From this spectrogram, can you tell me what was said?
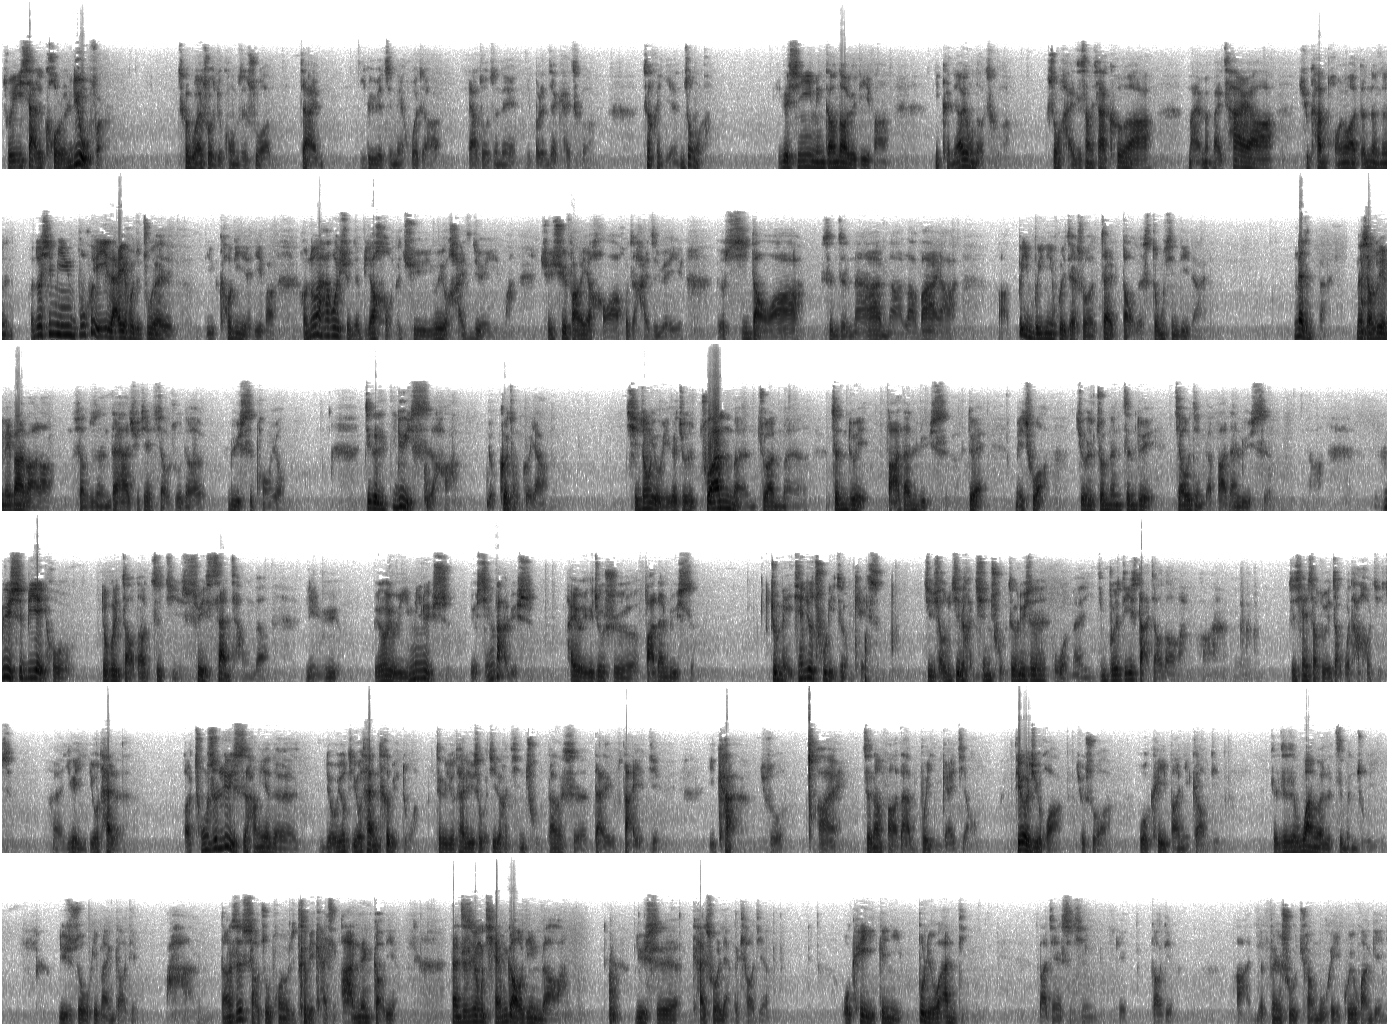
所以一下就扣了六分。车管所就通知说，在一个月之内或者两周之内，你不能再开车，这很严重了。一个新移民刚到一个地方，你肯定要用到车，送孩子上下课啊，买买买菜啊，去看朋友啊，等等等等。很多新移民不会一来以后就住在地靠地铁的地方，很多人还会选择比较好的区域，因为有孩子的原因嘛，学区房也好啊，或者孩子原因，比如西岛啊，甚至南岸呐、拉瓦呀，啊，并不一定会再说在岛的中心地带。那怎么办？那小猪也没办法了，小猪只能带他去见小猪的律师朋友。这个律师哈有各种各样的，其中有一个就是专门专门针对罚单律师，对，没错，就是专门针对交警的罚单律师啊。律师毕业以后都会找到自己最擅长的领域，比如说有移民律师有刑法律师，还有一个就是罚单律师，就每天就处理这种 case。记小朱记得很清楚，这个律师我们已经不是第一次打交道了，之前小朱也找过他好几次，呃，一个犹太人，呃，从事律师行业的犹犹犹太人特别多。这个犹太律师我记得很清楚，当时戴了一副大眼镜，一看就说：“哎，这张罚单不应该交。”第二句话就说：“我可以帮你搞定。”这这是万恶的资本主义。律师说：“我可以帮你搞定。”啊，当时小朱朋友就特别开心啊，能搞定。但这是用钱搞定的，律师开出了两个条件：我可以给你不留案底，把这件事情给搞定，啊，你的分数全部可以归还给你，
